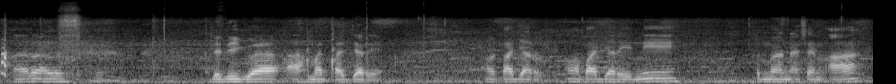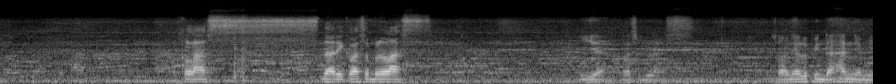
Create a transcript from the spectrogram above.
Parah lu Jadi gua Ahmad Fajar ya. Ahmad Fajar Ahmad Fajar ini teman SMA kelas dari kelas 11 Iya, kelas 11. Soalnya lu pindahan ya, Mi.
